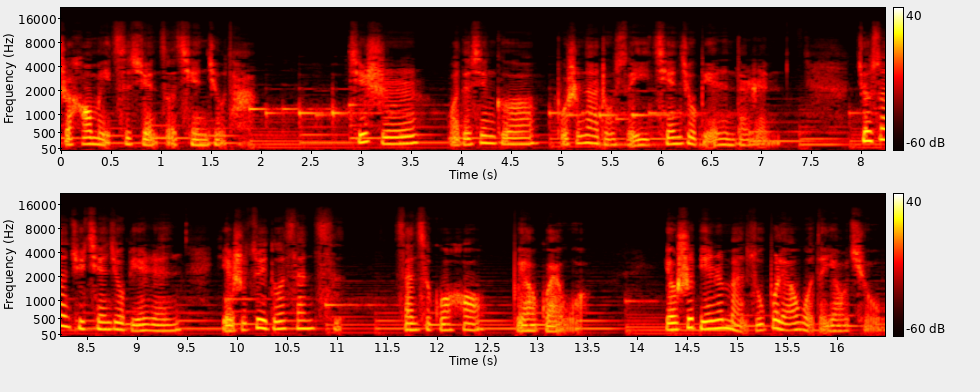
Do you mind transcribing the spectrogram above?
只好每次选择迁就他。其实我的性格不是那种随意迁就别人的人，就算去迁就别人，也是最多三次，三次过后。不要怪我，有时别人满足不了我的要求，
